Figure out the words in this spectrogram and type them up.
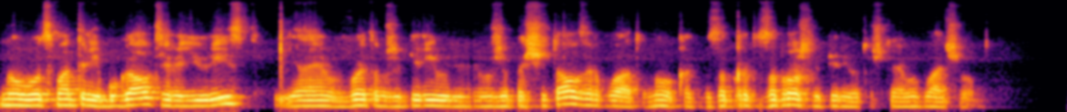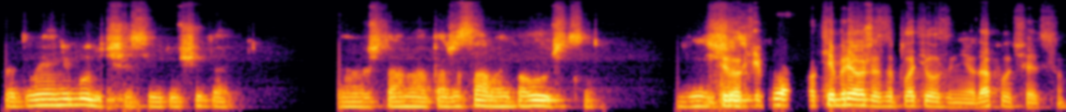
ну вот смотри, бухгалтер и юрист, я в этом же периоде уже посчитал зарплату, ну как бы за, за прошлый период, что я выплачивал. Поэтому я не буду сейчас ее считать, потому что она та же самая и получится. Ты сейчас... в, октябре, в октябре уже заплатил за нее, да, получается?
